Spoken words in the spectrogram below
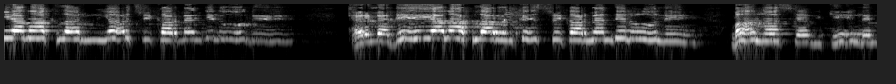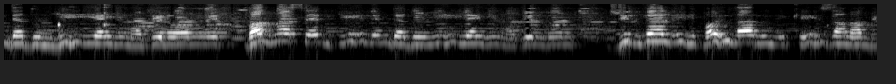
yanakların yar çıkar mendiluni. Terledi yanakların kız çıkar mendiluni. Bana sevgilim dedin yiyeyim o diluni. Bana sevgilim dedin yiyeyim o dilun. Cilveli boyların iki zanami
